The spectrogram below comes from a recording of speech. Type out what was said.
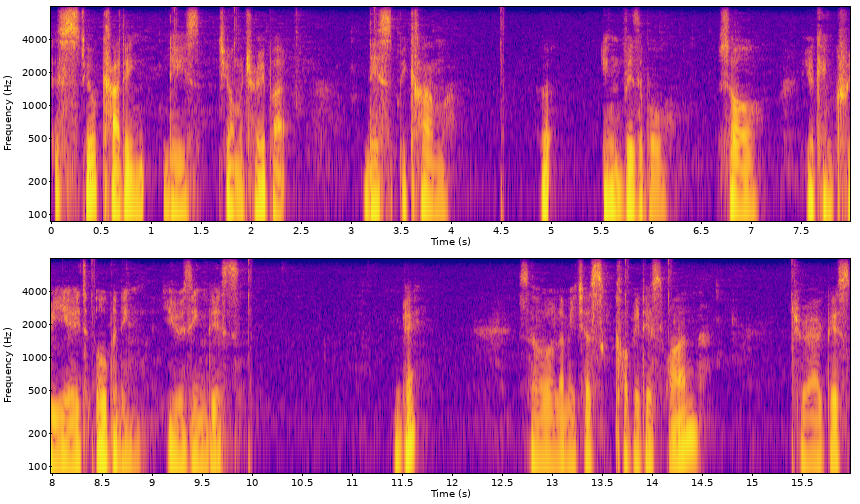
it's still cutting this geometry but this become uh, invisible. So you can create opening using this. Okay, so let me just copy this one, drag this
